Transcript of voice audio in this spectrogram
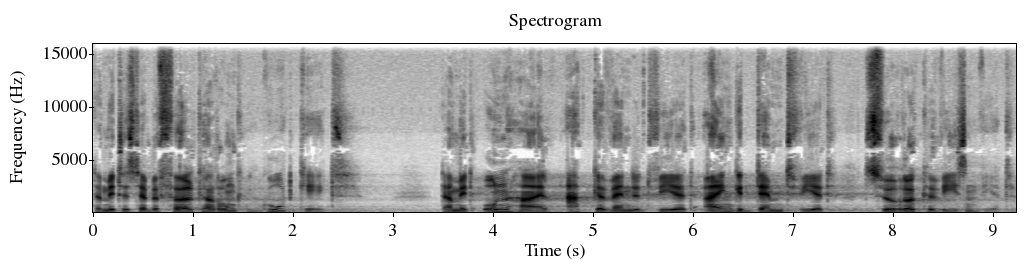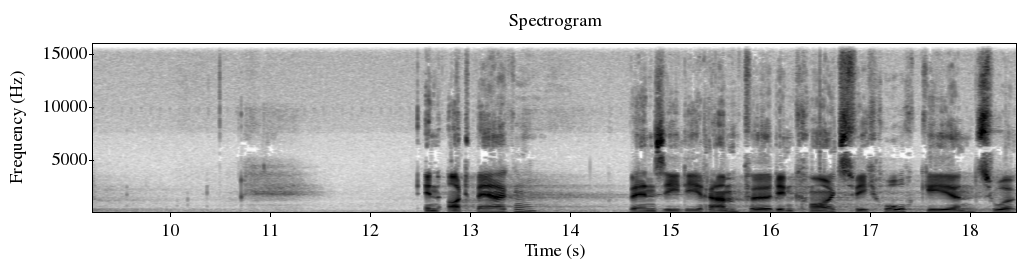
damit es der Bevölkerung gut geht, damit Unheil abgewendet wird, eingedämmt wird, zurückgewiesen wird. In Ottbergen, wenn Sie die Rampe, den Kreuzweg hochgehen zur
